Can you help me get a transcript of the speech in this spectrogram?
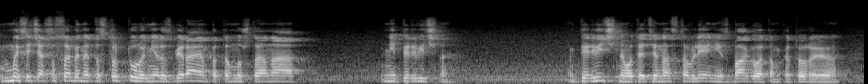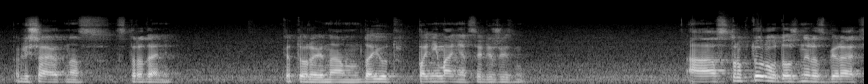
мы сейчас особенно эту структуру не разбираем, потому что она не первична. Первичны вот эти наставления с Бхагаватом, которые лишают нас страданий, которые нам дают понимание цели жизни. А структуру должны разбирать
